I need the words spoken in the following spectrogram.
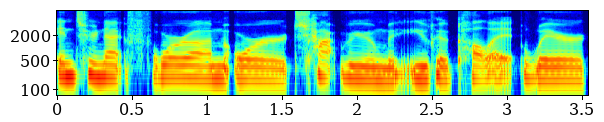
internet forum or chat room, you could call it, where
